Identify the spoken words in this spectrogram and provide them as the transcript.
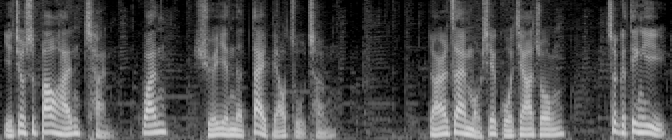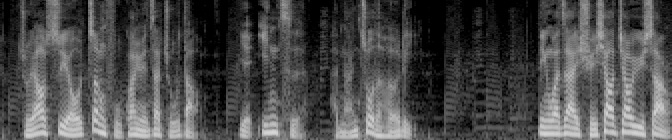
也就是包含产官学研的代表组成。然而，在某些国家中，这个定义主要是由政府官员在主导，也因此很难做得合理。另外，在学校教育上，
